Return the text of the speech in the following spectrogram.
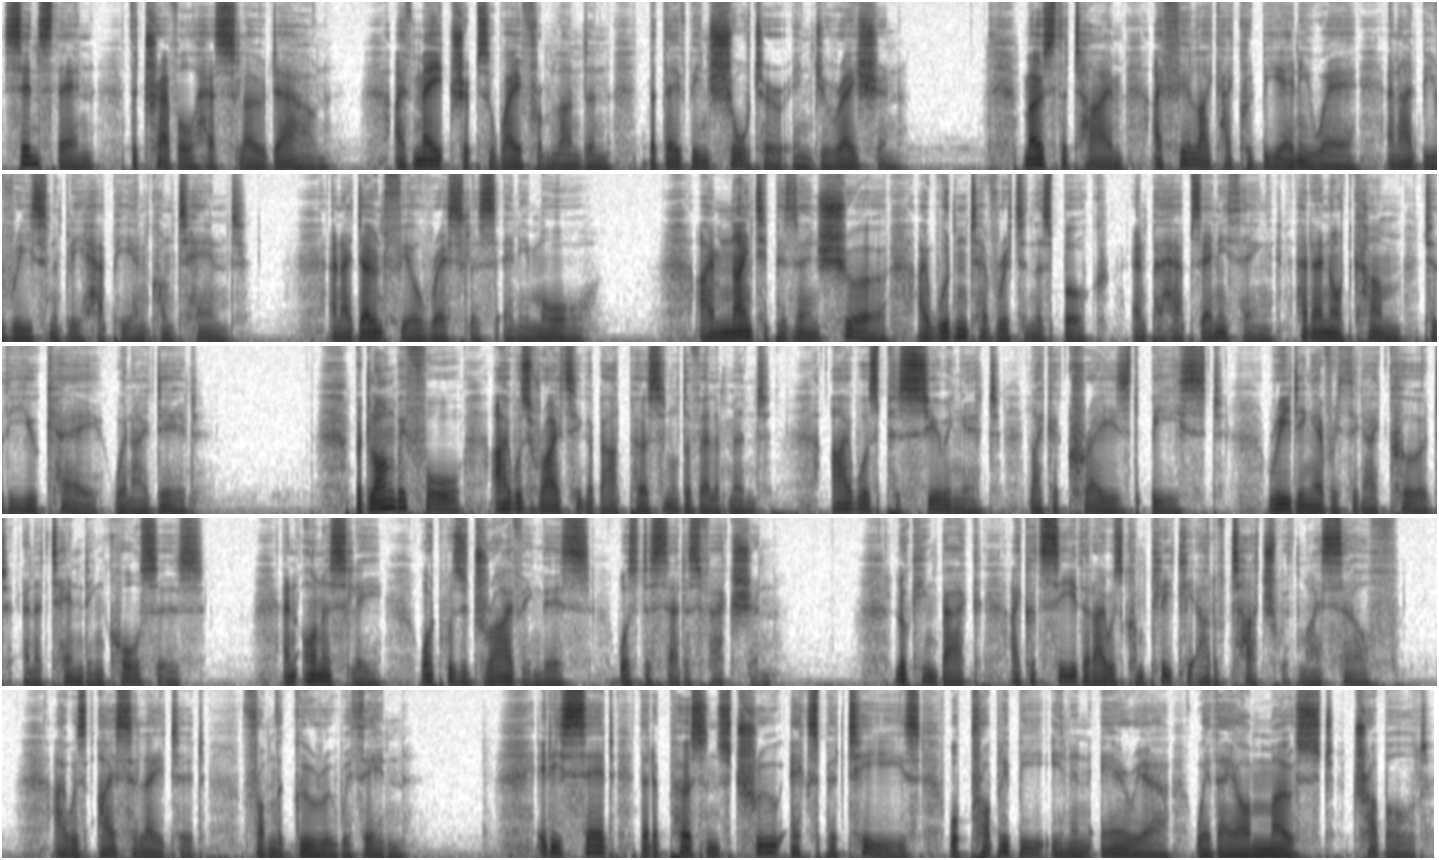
Since then, the travel has slowed down. I've made trips away from London, but they've been shorter in duration. Most of the time, I feel like I could be anywhere and I'd be reasonably happy and content. And I don't feel restless anymore. I'm 90% sure I wouldn't have written this book, and perhaps anything, had I not come to the UK when I did. But long before I was writing about personal development, I was pursuing it like a crazed beast, reading everything I could and attending courses. And honestly, what was driving this was dissatisfaction. Looking back, I could see that I was completely out of touch with myself. I was isolated from the guru within. It is said that a person's true expertise will probably be in an area where they are most troubled.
